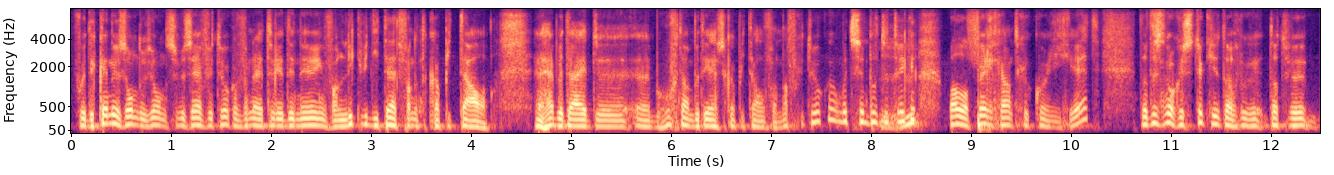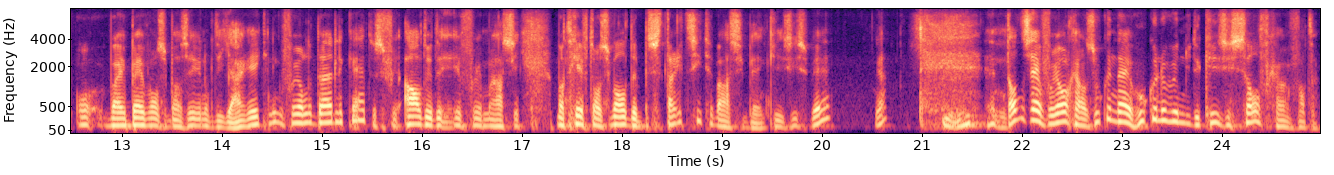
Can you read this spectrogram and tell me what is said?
Voor de kenners onder ons, we zijn vertrokken vanuit de redenering van liquiditeit van het kapitaal. We hebben daar de uh, behoefte aan bedrijfskapitaal van afgetrokken, om het simpel te mhm. trekken, mm -hmm. wel vergaand gecorrigeerd. Dat is nog een stukje dat we, dat we, waarbij we ons baseren op de jaarrekening, voor alle duidelijkheid. Dus verouderde informatie, maar het geeft ons wel de startsituatie bij een crisis bij. Ja? Mm -hmm. En dan zijn we vooral gaan zoeken naar hoe kunnen we nu de crisis zelf gaan vatten.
